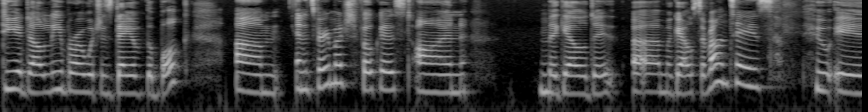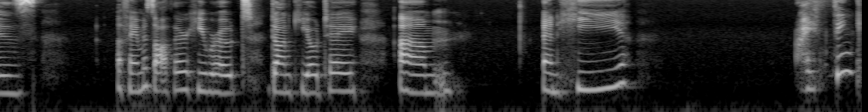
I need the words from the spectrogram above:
Dia del Libro, which is Day of the Book, um, and it's very much focused on Miguel de uh, Miguel Cervantes, who is a famous author. He wrote Don Quixote, um, and he, I think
